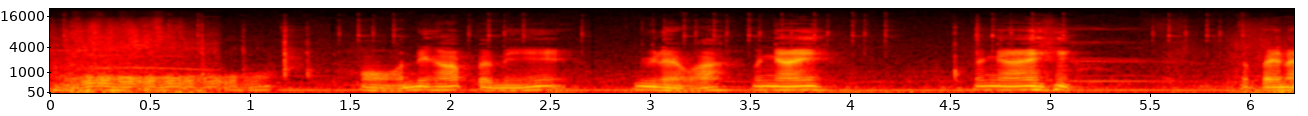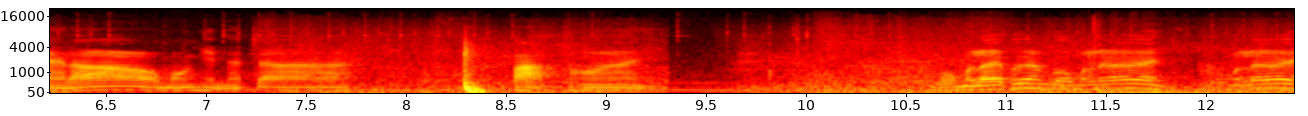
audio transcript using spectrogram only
โอ้โหโอ้โหโอ้โห อ้โหอนดิครับแบบนี้อยู่ไหนวะนั่นไงนั่นไง จะไปไหนแล้วมองเห็นนะจ๊ะปากหอยบวกมาเลยเพื่อนบวกมาเลยบวกมาเลย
